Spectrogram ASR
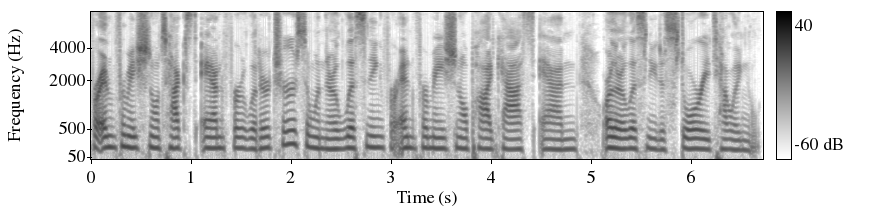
for informational text and for literature. So when they're listening for informational podcasts and or they're listening to storytelling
